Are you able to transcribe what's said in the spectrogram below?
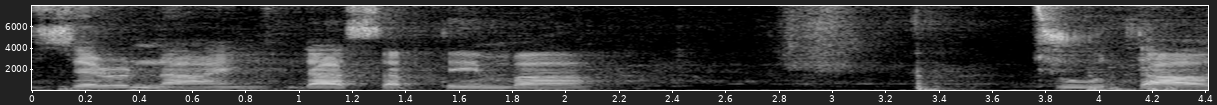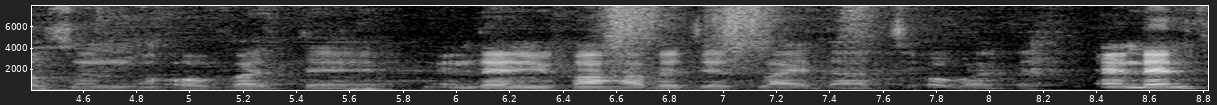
09 that's september 2000 over there. And then you can have it just like that over there. And then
